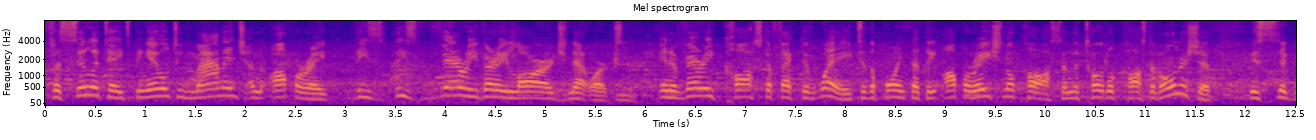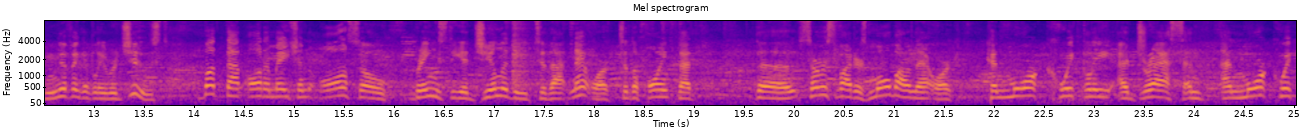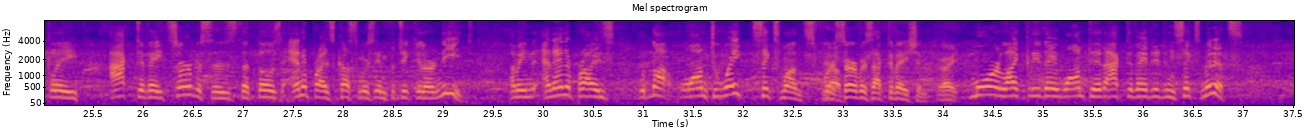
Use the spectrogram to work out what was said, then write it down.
facilitates being able to manage and operate these, these very, very large networks mm. in a very cost-effective way to the point that the operational cost and the total cost of ownership is significantly reduced, but that automation also brings the agility to that network to the point that the service provider's mobile network can more quickly address and, and more quickly activate services that those enterprise customers in particular need. I mean, an enterprise would not want to wait six months for service activation. Right. More likely they want it activated in six minutes.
